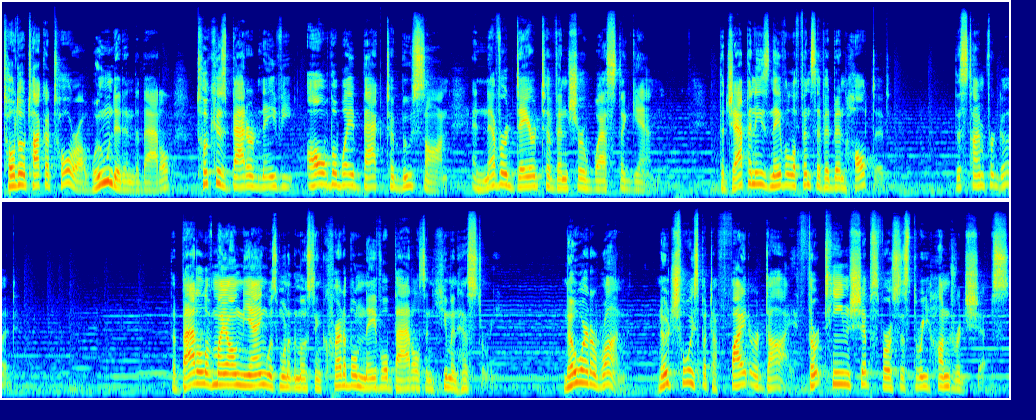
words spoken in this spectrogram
Todo Takatora, wounded in the battle, took his battered navy all the way back to Busan and never dared to venture west again. The Japanese naval offensive had been halted, this time for good. The Battle of Myeongnyang was one of the most incredible naval battles in human history. Nowhere to run, no choice but to fight or die 13 ships versus 300 ships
